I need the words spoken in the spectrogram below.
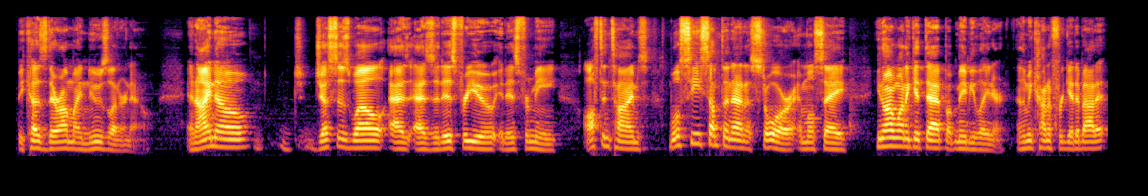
because they're on my newsletter now. And I know just as well as as it is for you, it is for me. Oftentimes, we'll see something at a store and we'll say, "You know, I want to get that, but maybe later." And then we kind of forget about it.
